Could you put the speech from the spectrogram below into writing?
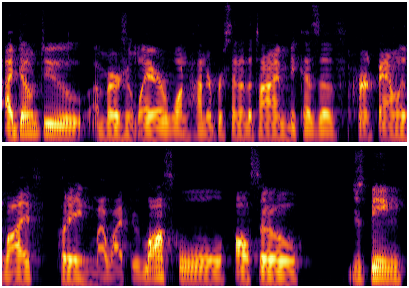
I don't do emergent layer 100% of the time because of current family life, putting my wife through law school, also just being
